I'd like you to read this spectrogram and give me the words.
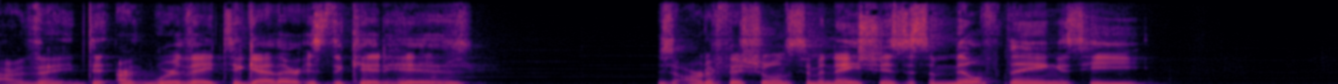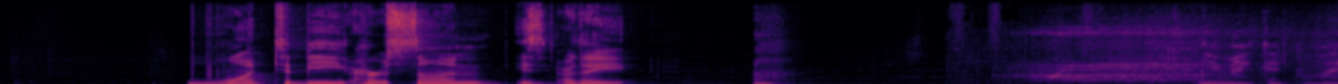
are they? Did, are were they together? Is the kid his? Is artificial insemination? Is this a milf thing? Is he want to be her son? Is are they? You're my good boy.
